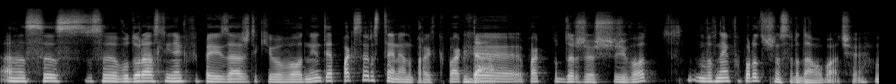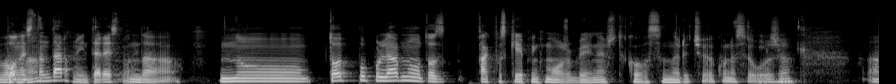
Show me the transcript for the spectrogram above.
а, с, с водорасли някакви пейзажи, такива водни. Те пак са растения на практика. Пак, Да. е, пак поддържаш живот в някаква проточна среда обаче. Водна. По-нестандартно, интересно. Да. Но то е популярно, този акваскейпинг, може би, нещо такова се нарича, ако не се лъжа. А,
